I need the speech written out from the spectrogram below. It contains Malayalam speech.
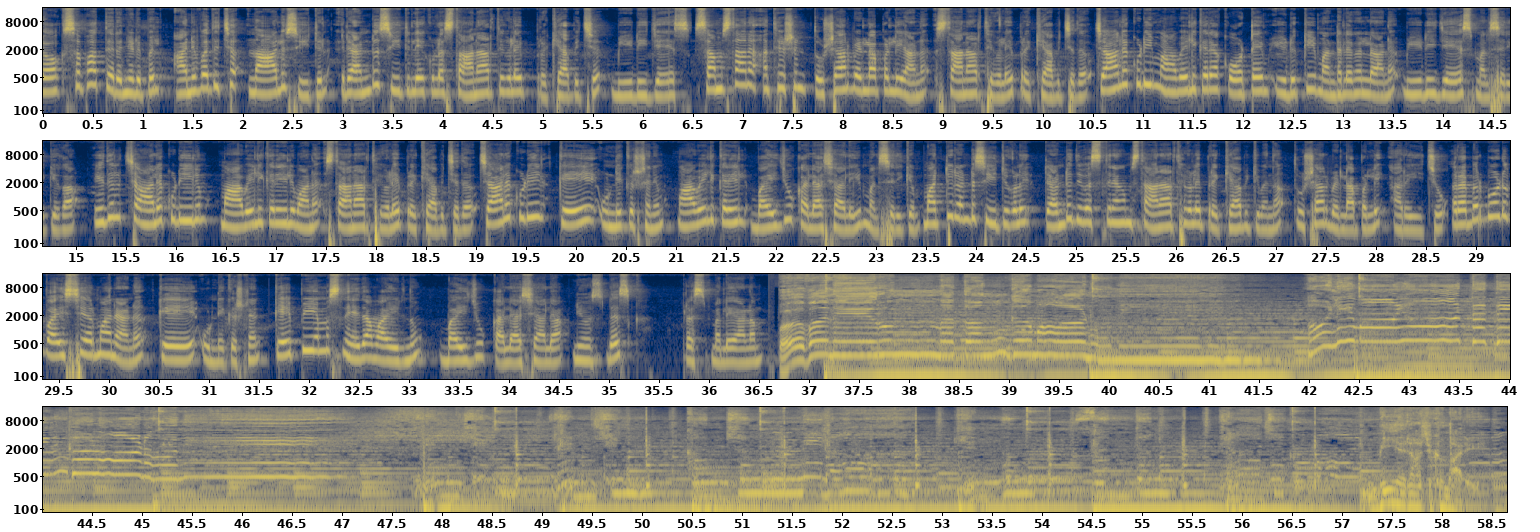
ലോക്സഭാ തെരഞ്ഞെടുപ്പിൽ അനുവദിച്ച നാല് സീറ്റിൽ രണ്ട് സീറ്റിലേക്കുള്ള സ്ഥാനാർത്ഥികളെ പ്രഖ്യാപിച്ച് ബി ഡി ജെ എസ്. സംസ്ഥാന അധ്യക്ഷൻ തുഷാർ വെള്ളാപ്പള്ളിയാണ് സ്ഥാനാർത്ഥികളെ പ്രഖ്യാപിച്ചത്. ചാലക്കുടി മാവേലിക്കര കോട്ടയം ഇടുക്കി മണ്ഡലങ്ങളിലാണ് ബി ഡി ജെ എസ് മത്സരിക്കുക. ഇതിൽ ചാലക്കുടിയിലും മാവേലിക്കരയിലുമാണ് സ്ഥാനാർത്ഥികളെ പ്രഖ്യാപിച്ചത്. ചാലക്കുടിയിൽ കെ എ ഉണ്ണികൃഷ്ണനും മാവേലിക്കരയിൽ ബൈജു കലാശാലയും മത്സരിക്കും. മറ്റു രണ്ട് സീറ്റുകളിൽ രണ്ടു ദിവസത്തിനകം സ്ഥാനാർത്ഥികളെ പ്രഖ്യാപിക്കുമെന്ന് തുഷാർ വെള്ളാപ്പള്ളി അറിയിച്ചു. റബ്ബർ ബോർഡ് വൈസ് ചെയർമാനാണ് K A Unnikrishnan. K P M S നേതാവായിരുന്നു Baiju Kalashala. News desk press Malayalam. തങ്കമാണു നീ. നീ. രാജകുമാരി. Rajakumari.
